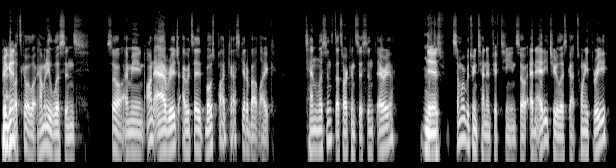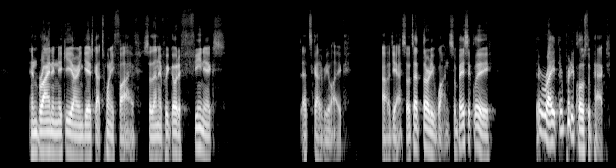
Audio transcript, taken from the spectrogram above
Pretty Alright, good. Let's go look. How many listens? So, I mean, on average, I would say most podcasts get about like 10 listens. That's our consistent area. Yeah. somewhere between 10 and 15. So, an Eddie tier list got 23, and Brian and Nikki are engaged got 25. So, then if we go to Phoenix, that's got to be like, oh, yeah. So, it's at 31. So, basically, they're right. They're pretty closely packed.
